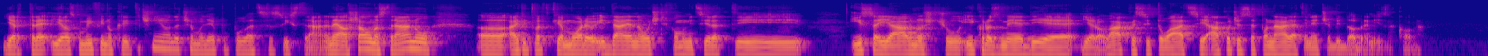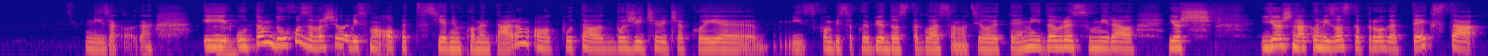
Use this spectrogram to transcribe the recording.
jer, tre, jer smo mi fino kritični, onda ćemo lijepo pogledati sa svih strana. Ne, ali šalu na stranu, uh, IT tvrtke moraju i dalje naučiti komunicirati i sa javnošću i kroz medije, jer ovakve situacije, ako će se ponavljati, neće biti dobre ni za koga. Ni za koga. I u tom duhu završili bismo opet s jednim komentarom, ovog puta od Božićevića koji je iz kombisa koji je bio dosta glasan o cijeloj temi i dobro je sumirao još, još nakon izlaska prvoga teksta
